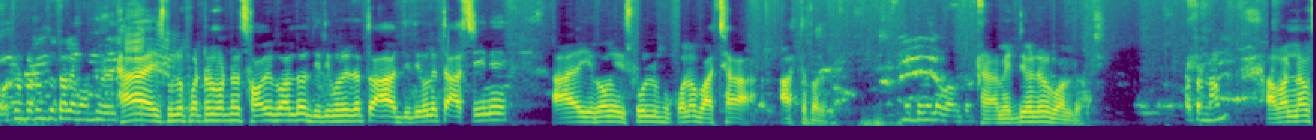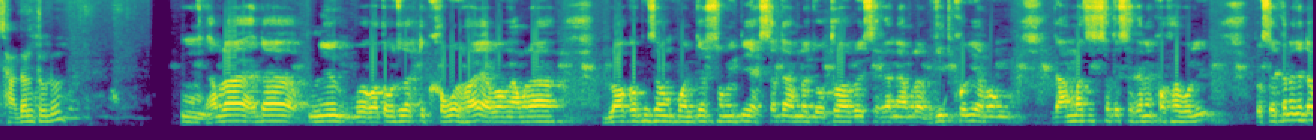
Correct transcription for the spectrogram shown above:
পঠন পাঠন তো তাহলে বন্ধ হয়েছে হ্যাঁ স্কুলের পঠন পঠন সবই বন্ধ। দিদিমণিরা তো দিদিমণি তো আসেইনি আর এবং স্কুল কোনো বাচ্চা আসতে পারবে হ্যাঁ মিড ডে মিলও বন্ধ। আপনার নাম? আমার নাম সাধন টুডু। আমরা এটা নিয়ে গত বছর একটি খবর হয় এবং আমরা ব্লক অফিস এবং পঞ্চায়েত সমিতি একসাথে আমরা যৌথভাবে সেখানে আমরা ভিজিট করি এবং গ্রামবাসীর সাথে সেখানে কথা বলি। তো সেখানে যেটা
